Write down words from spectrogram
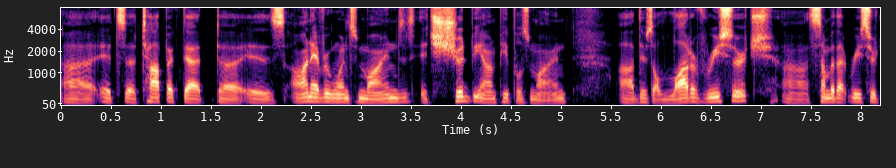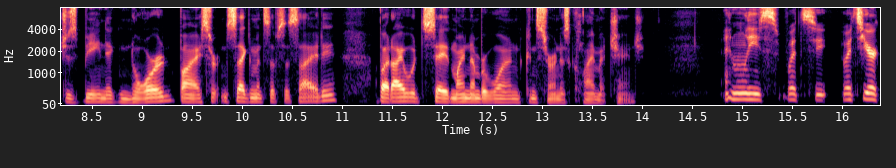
Uh, it's a topic that uh, is on everyone's mind. It should be on people's mind. Uh, there's a lot of research. Uh, some of that research is being ignored by certain segments of society. But I would say my number one concern is climate change. And Lise, what's what's your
